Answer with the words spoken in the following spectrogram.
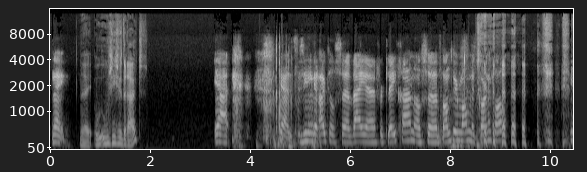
Nee. Nee. Hoe, hoe zien ze eruit? Ja, ja ze zien eruit als eh, wij verkleed gaan als brandweerman met carnaval. De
